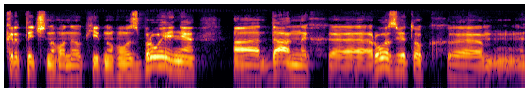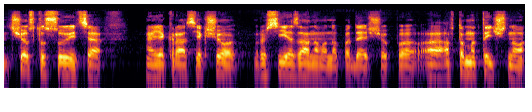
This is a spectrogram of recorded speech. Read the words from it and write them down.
критичного необхідного озброєння, е, даних е, розвиток. Е, Що стосується е, якраз, якщо Росія заново нападе, щоб е, автоматично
